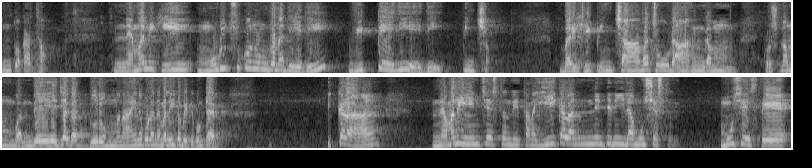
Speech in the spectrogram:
ఇంకొక అర్థం. నెమలికి ముడుచుకునుండునదేది విప్పేది ఏది? పింఛం. బర్హి పించావ చూడాంగం. కృష్ణం వందే జగద్గురుం అని ఆయన కూడా నెమలిక పెట్టుకుంటారు. ఇక్కడ నెమలి ఏం చేస్తుంది? తన ఈకలన్నింటినీ ఇలా మూసేస్తుంది. మూసేస్తే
